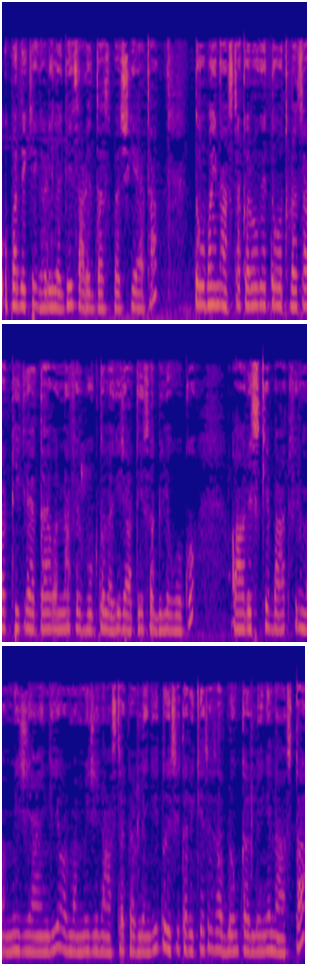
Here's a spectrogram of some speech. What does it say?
ऊपर देखिए घड़ी लगी साढ़े दस बज गया था। तो भाई नाश्ता करोगे तो थोड़ा सा ठीक रहता है, वरना फिर भूख तो लगी जाती है सभी लोगों को। और इसके बाद फिर मम्मी जी आएँगी और मम्मी जी नाश्ता कर लेंगी। तो इसी तरीके से सब लोग कर लेंगे नाश्ता।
